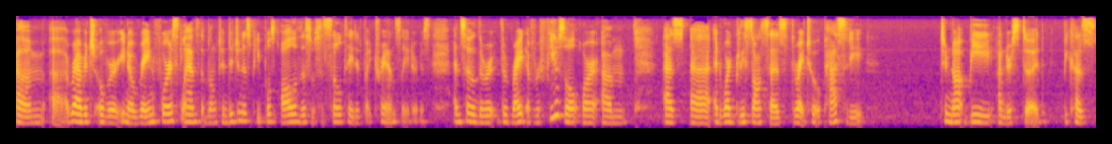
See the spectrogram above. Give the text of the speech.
um, uh, ravaged over, you know, rainforest lands that belong to indigenous peoples. All of this was facilitated by translators, and so the the right of refusal, or um, as uh, Edouard Glissant says, the right to opacity, to not be understood, because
